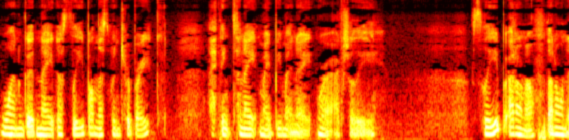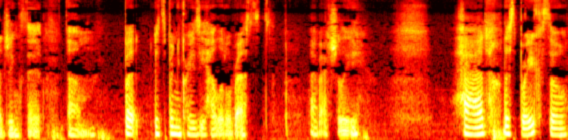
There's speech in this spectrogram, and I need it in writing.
one good night of sleep on this winter break. I think tonight might be my night where I actually sleep. I don't know. I don't want to jinx it. Um, but it's been crazy how little rest I've actually had this break. So,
